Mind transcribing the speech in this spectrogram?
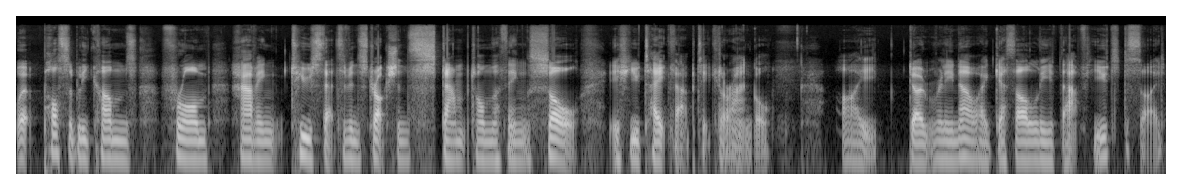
that possibly comes from having two sets of instructions stamped on the thing's soul if you take that particular angle. I don't really know. I guess I'll leave that for you to decide.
